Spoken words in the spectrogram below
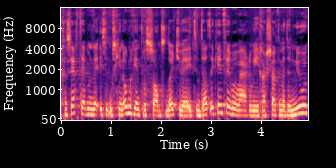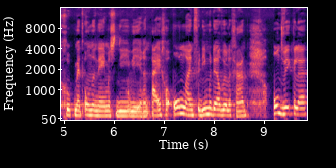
gezegd hebbende is het misschien ook nog interessant dat je weet dat ik in februari weer ga starten met een nieuwe groep met ondernemers die weer een eigen online verdienmodel willen gaan ontwikkelen.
